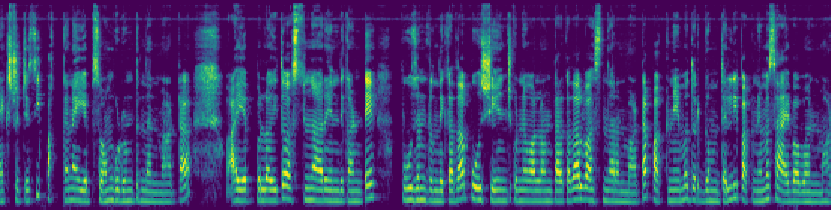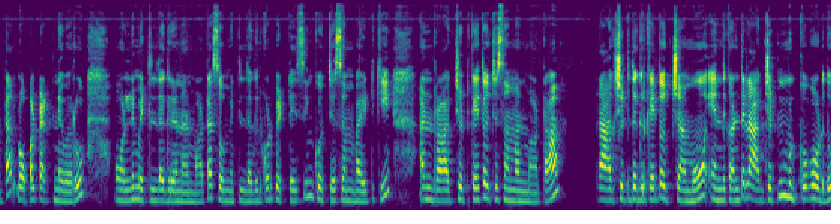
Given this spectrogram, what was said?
నెక్స్ట్ వచ్చేసి పక్కన అయ్యప్ప స్వామి గుడి ఉంటుందన్నమాట. అయ్యప్పలో అయితే వస్తున్నారు. ఎందుకంటే పూజ ఉంటుంది కదా. పూజ చేయించుకునే వాళ్ళు ఉంటారు కదా. వాళ్ళు వస్తున్నారనమాట పక్కనేమో దుర్గమ్మ తల్లి పక్కనేమో సాయిబాబా అనమాట లోపల పెట్టనివ్వరు. ఓన్లీ మెట్ల దగ్గరేనమాట సో మెట్ల దగ్గర కూడా పెట్టేసి ఇంకొచ్చేసాం బయటికి. అండ్ రాగి చెట్టుకి అయితే వచ్చేసాం అనమాట రాగి చెట్టు దగ్గరికి అయితే వచ్చాము. ఎందుకంటే రాగి చెట్టుని ముట్టుకోకూడదు.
